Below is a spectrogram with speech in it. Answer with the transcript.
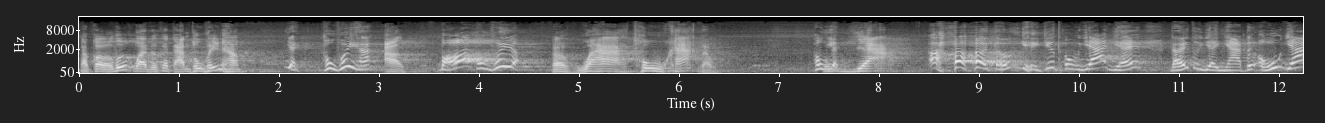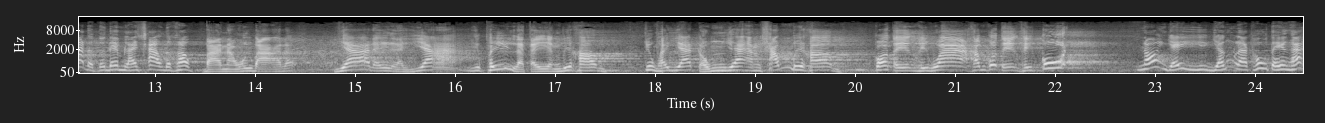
bà coi bà bước qua được cái trạm thu phí này không gì thu phí hả? Ờ. Bỏ thu phí à? Ờ, qua thu khác rồi thu gì? giá. À, tưởng gì chứ thu giá dễ. Để tôi về nhà tôi ủ giá rồi tôi đem lại sau được không? Bà nội bà đó. Giá đây là giá với phí là tiền biết không? Chứ không phải giá trụng giá ăn sống biết không? Có tiền thì qua không có tiền thì cút nói vậy vẫn là thu tiền hả?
